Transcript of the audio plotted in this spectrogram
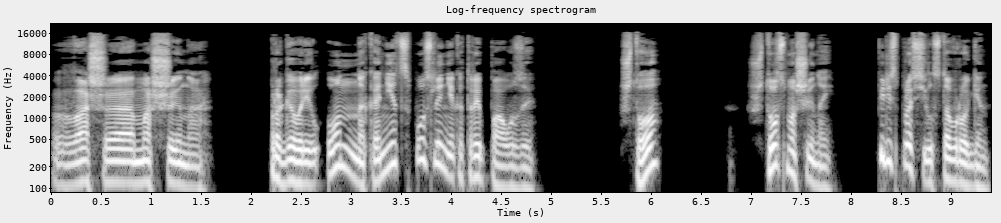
«Ваша машина», — проговорил он, наконец, после некоторой паузы. «Что? Что с машиной?» — переспросил Ставрогин.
